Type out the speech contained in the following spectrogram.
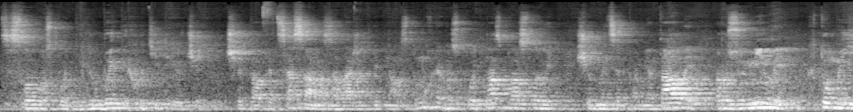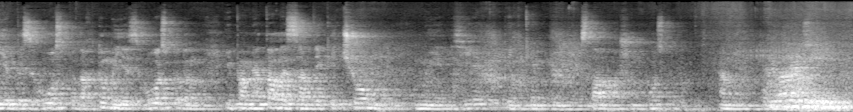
це слово Господнє, любити, хотіти читати, це саме залежить від нас. Тому хай Господь нас благословить, щоб ми це пам'ятали, розуміли, хто ми є без Господа, хто ми є з Господом, і пам'ятали, завдяки чому ми є тим, ким ми є. Слава нашому Господу. Амінь.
